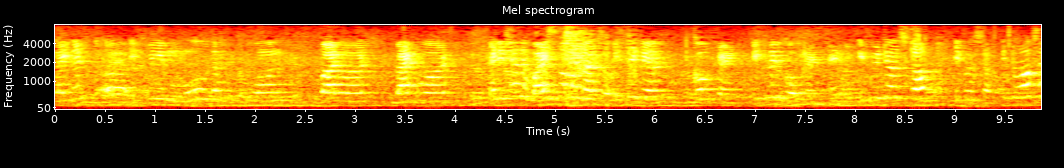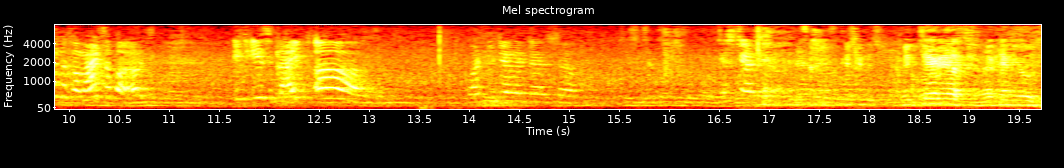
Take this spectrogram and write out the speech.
Like that, uh, if we move the phone forward, backward, and it has a voice command also. If we tell go friend, it will go friend, and if we tell stop, it will stop. It works on the commands of ours. It is like a what we tell it as uh, gestures. Which areas we can use?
